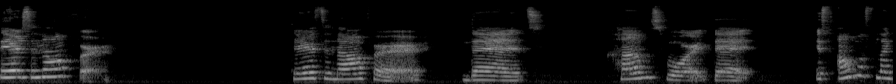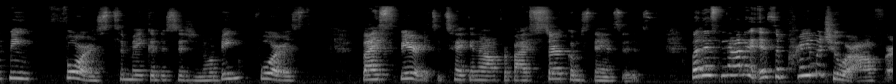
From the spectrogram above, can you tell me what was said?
there's an offer. There's an offer that comes forward that it's almost like being forced to make a decision or being forced by spirit to take an offer by circumstances. But it's not a, it's a premature offer.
